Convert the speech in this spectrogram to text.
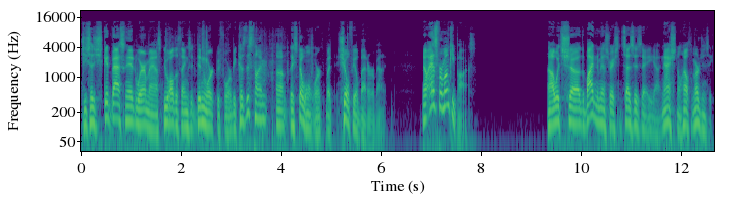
She says you should get vaccinated, wear a mask, do all the things that didn't work before because this time uh, they still won't work, but she'll feel better about it. Now, as for monkeypox, uh, which uh, the Biden administration says is a uh, national health emergency,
